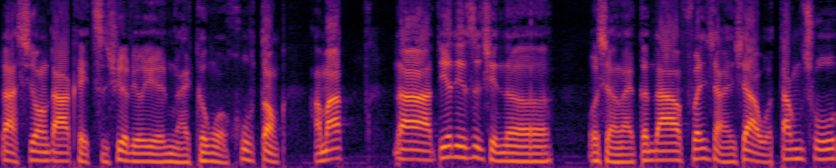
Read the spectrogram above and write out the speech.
那希望大家可以持续的留言来跟我互动，好吗？那第二件事情呢，我想来跟大家分享一下，我当初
